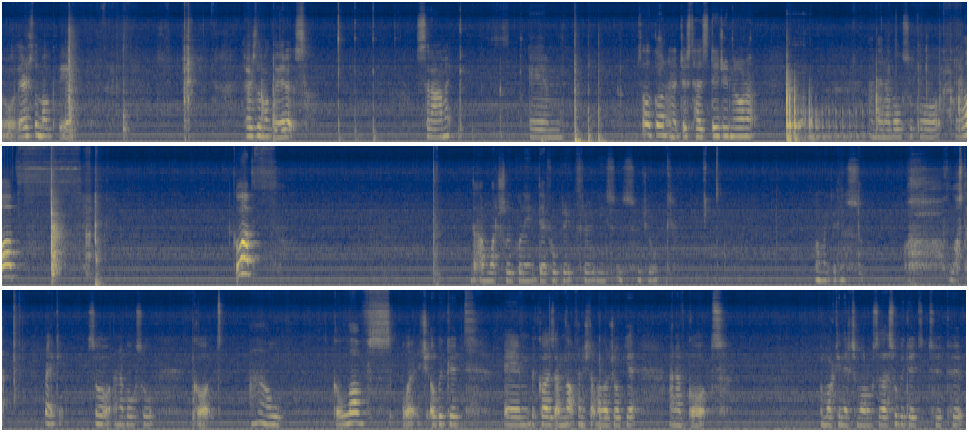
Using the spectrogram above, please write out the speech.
so there's the mug there there's the mug there it's ceramic um, silicone and it just has daydreamer on it and then I've also got gloves. Gloves! That I'm literally going to defo break through these is a joke. Oh my goodness. Oh, I've lost it. So, and I've also got, ow, gloves, which will be good um, because I'm not finished up my other job yet. And I've got I'm working there tomorrow, so this will be good to put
